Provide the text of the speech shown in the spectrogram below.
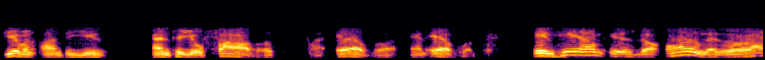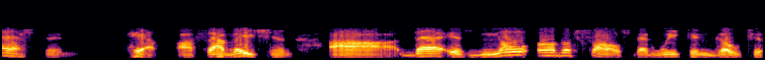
given unto you and to your fathers forever and ever. In him is the only lasting help or salvation. Uh, there is no other source that we can go to.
